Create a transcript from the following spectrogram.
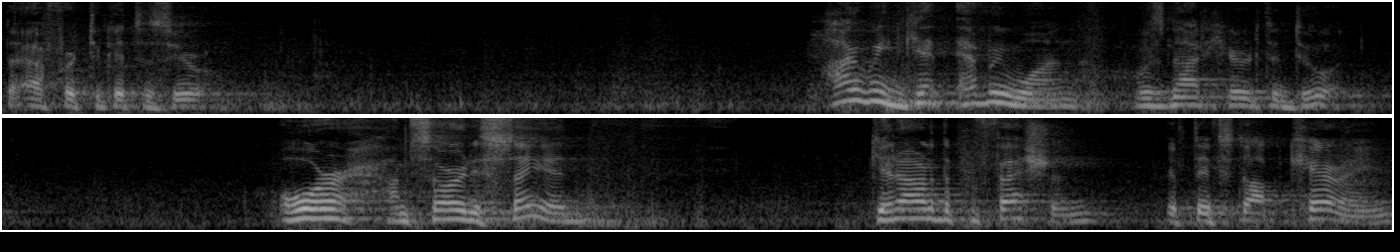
the effort to get to zero? How do we get everyone who's not here to do it? Or, I'm sorry to say it, get out of the profession if they've stopped caring,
